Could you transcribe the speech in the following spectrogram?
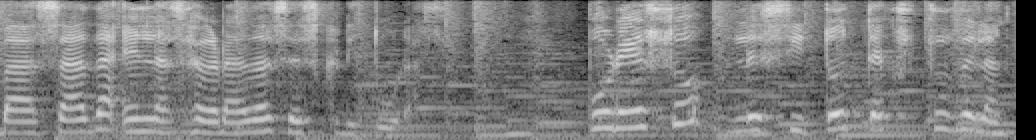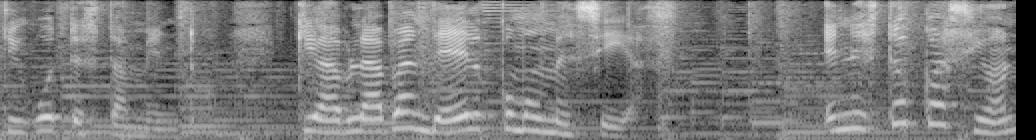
basada en las sagradas escrituras. Por eso les citó textos del Antiguo Testamento que hablaban de él como Mesías. En esta ocasión,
